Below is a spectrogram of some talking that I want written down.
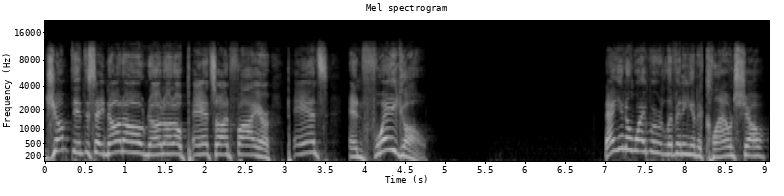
jumped in to say, no, no, no, no, no, pants on fire, pants and fuego. Now you know why we're living in a clown show?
